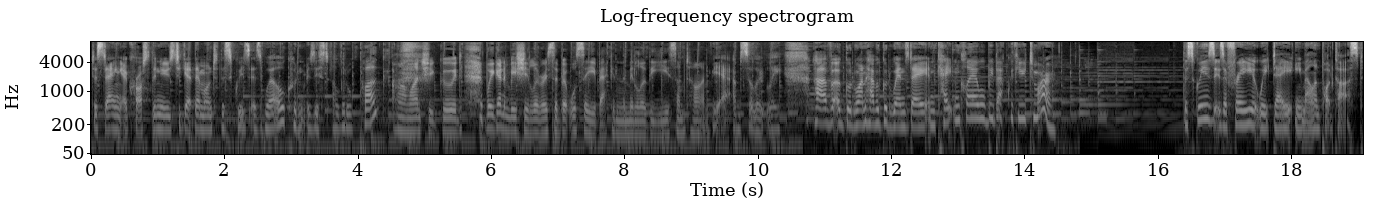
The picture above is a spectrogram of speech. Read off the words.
to staying across the news to get them onto the squiz as well. Couldn't resist a little plug. Oh, aren't you good? We're going to miss you, Larissa, but we'll see you back in the middle of the year sometime. Yeah, absolutely. Have a good one. Have a good Wednesday. And Kate and Claire will be back with you tomorrow. The Squiz is a free weekday email and podcast.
